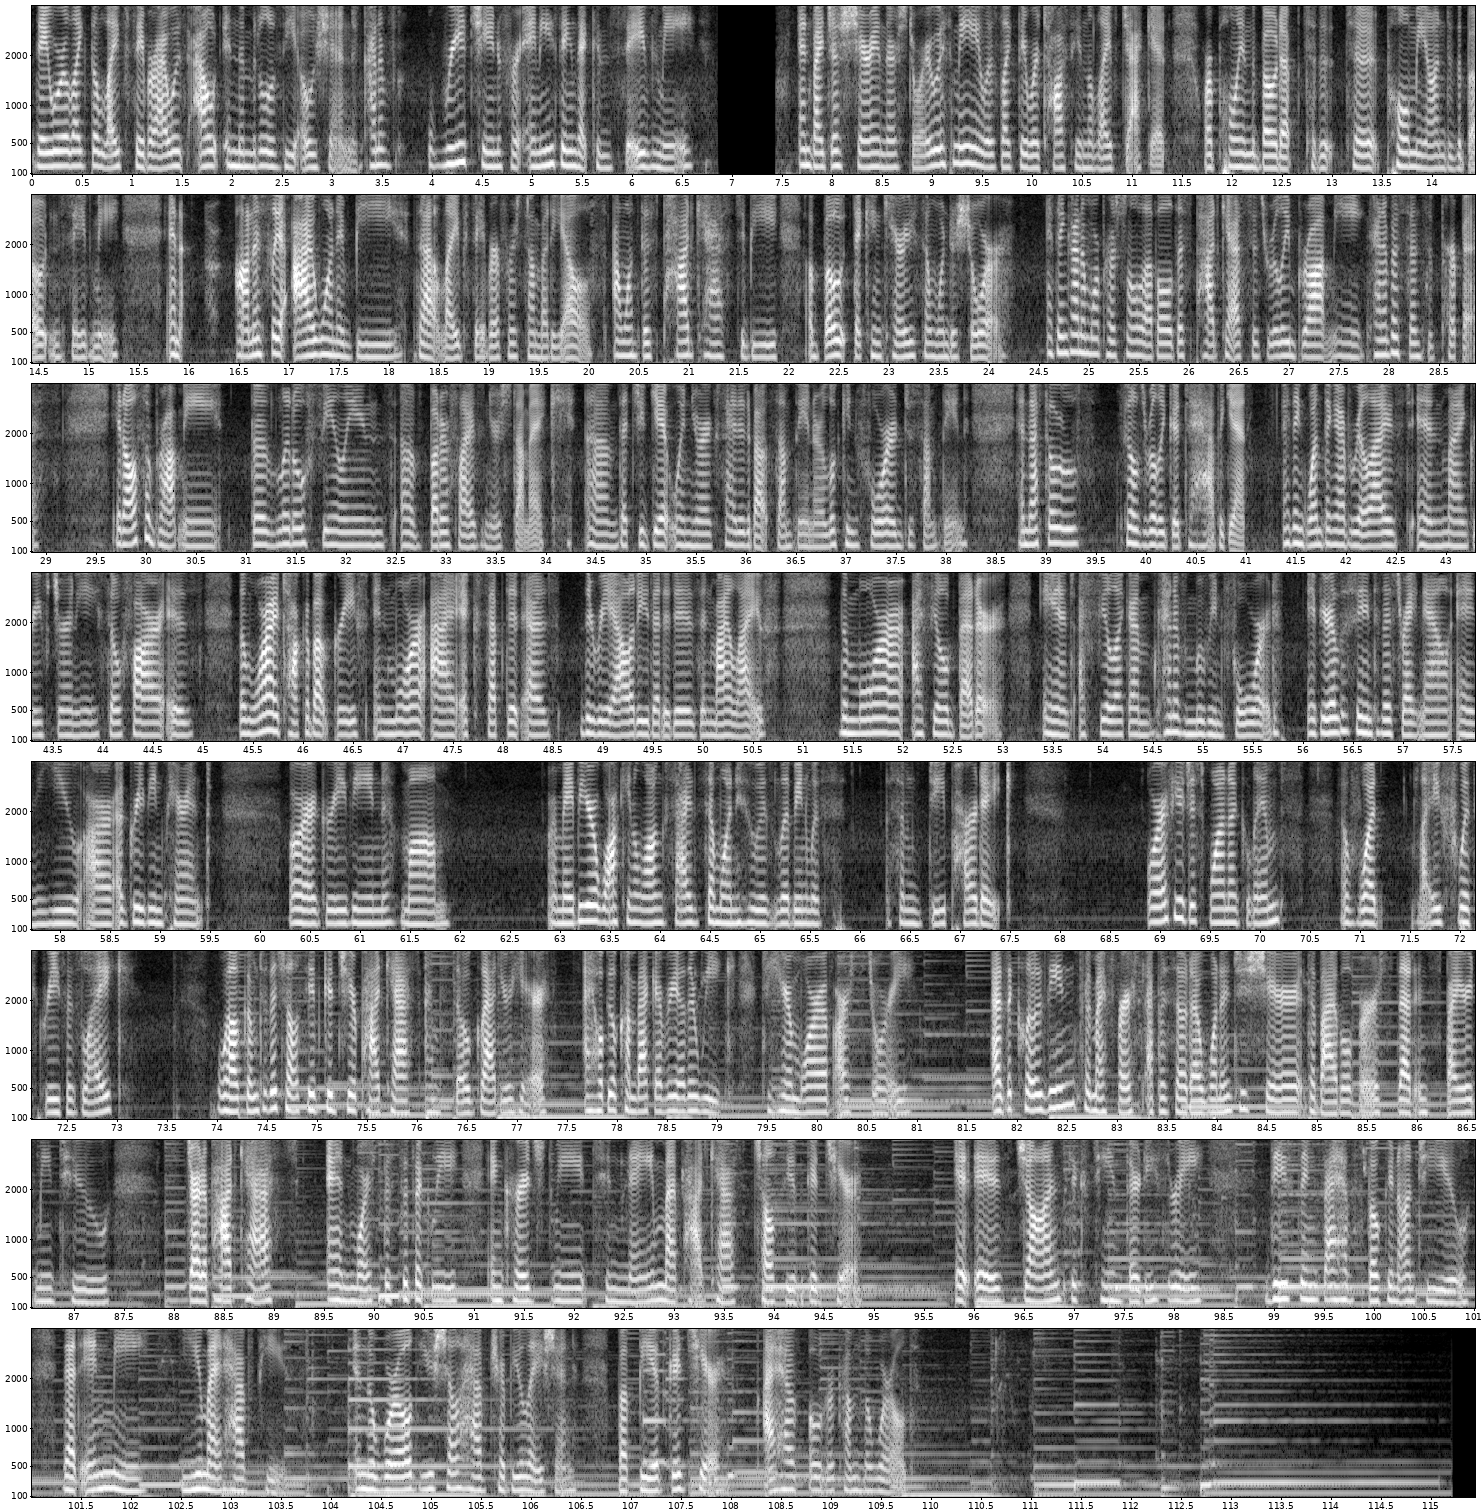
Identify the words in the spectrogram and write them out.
They were like the lifesaver. I was out in the middle of the ocean, kind of reaching for anything that could save me. And by just sharing their story with me, it was like they were tossing the life jacket or pulling the boat up to the to pull me onto the boat and save me. And honestly, I want to be that lifesaver for somebody else. I want this podcast to be a boat that can carry someone to shore. I think on a more personal level, this podcast has really brought me kind of a sense of purpose. It also brought me the little feelings of butterflies in your stomach um, that you get when you're excited about something or looking forward to something, and that feels feels really good to have again. I think one thing I've realized in my grief journey so far is the more I talk about grief and more I accept it as the reality that it is in my life, the more I feel better and I feel like I'm kind of moving forward. If you're listening to this right now and you are a grieving parent or a grieving mom, or maybe you're walking alongside someone who is living with some deep heartache, or if you just want a glimpse of what life with grief is like. Welcome to the Chelsea of Good Cheer podcast. I'm so glad you're here. I hope you'll come back every other week to hear more of our story. As a closing for my first episode, I wanted to share the Bible verse that inspired me to start a podcast and more specifically encouraged me to name my podcast Chelsea of Good Cheer. It is John 16:33. These things I have spoken unto you, that in me you might have peace. In the world you shall have tribulation, but be of good cheer. I have overcome the world.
